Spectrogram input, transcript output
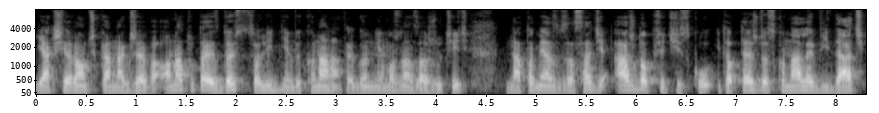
jak się rączka nagrzewa. Ona tutaj jest dość solidnie wykonana, tego nie można zarzucić. Natomiast w zasadzie aż do przycisku, i to też doskonale widać,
